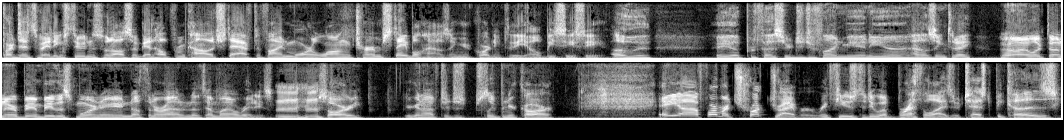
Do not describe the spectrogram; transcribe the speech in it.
Participating students would also get help from college staff to find more long term stable housing, according to the LBCC. Oh, uh, hey, uh, professor, did you find me any uh, housing today? No, I looked on Airbnb this morning. Ain't nothing around in a 10 mile radius. Mm-hmm. Sorry. You're going to have to just sleep in your car. A uh, former truck driver refused to do a breathalyzer test because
